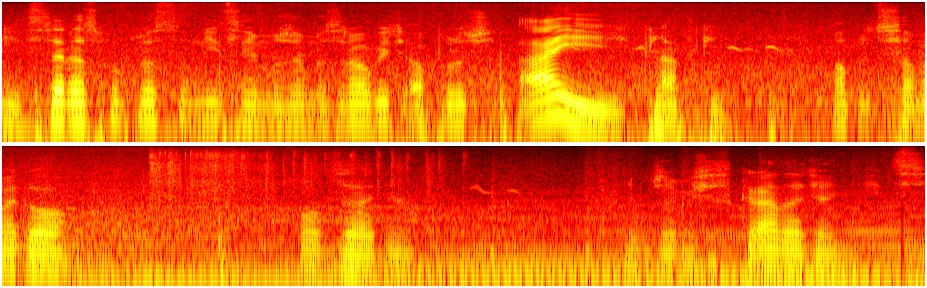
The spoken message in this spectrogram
Nic, teraz po prostu nic nie możemy zrobić oprócz... Aj, klatki. Oprócz samego chodzenia. Nie możemy się skradać ani nic.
